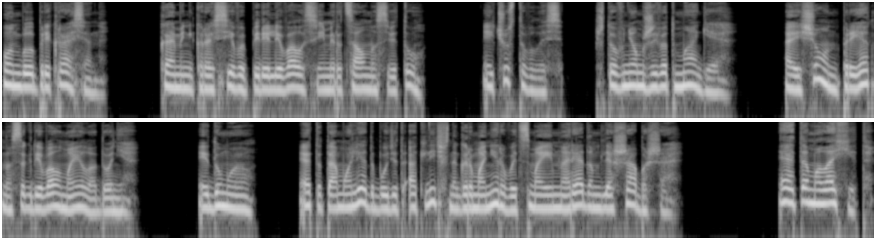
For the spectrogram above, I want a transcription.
Он был прекрасен. Камень красиво переливался и мерцал на свету, и чувствовалось, что в нем живет магия. А еще он приятно согревал мои ладони. И думаю, этот амулет будет отлично гармонировать с моим нарядом для шабаша. «Это малахит»,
